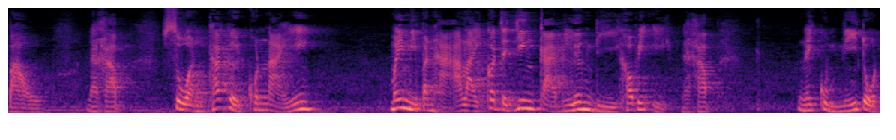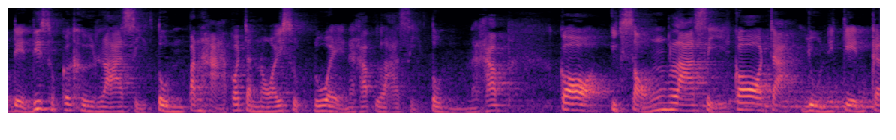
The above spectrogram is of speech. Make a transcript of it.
เบานะครับ ส่วนถ้าเกิดคนไหนไม่มีปัญหาอะไรก็จะยิ่งกลายเป็นเรื่องดีเข้าไปอีกนะครับ ในกลุ่มนี้โดดเด่นที่สุดก็คือราศีตุลปัญหาก็จะน้อยสุดด้วยนะครับ ราศีตุลนะครับ ก็อีกสองราศีก็จะอยู่ในเกณฑ์กล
